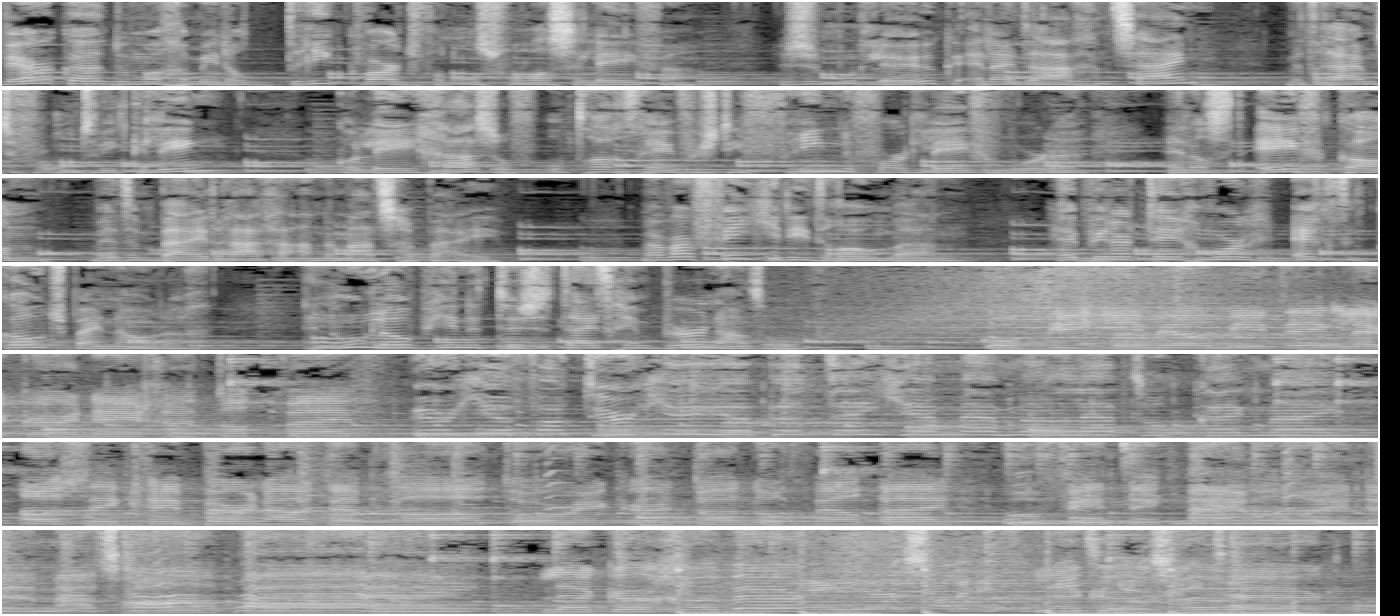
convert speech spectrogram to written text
Werken doen we gemiddeld drie kwart van ons volwassen leven. Dus het moet leuk en uitdagend zijn, met ruimte voor ontwikkeling, collega's of opdrachtgevers die vrienden voor het leven worden en als het even kan, met een bijdrage aan de maatschappij. Maar waar vind je die droombaan? Heb je daar tegenwoordig echt een coach bij nodig? En hoe loop je in de tussentijd geen burn-out op? Koffie, e-mail, meeting, lekker 9 tot 5. Uurtje, factuurtje, je patentje met mijn laptop, kijk mij. Als ik geen burn-out heb gehad, hoor ik er dan nog wel bij. Hoe vind ik mijn rol in de maatschappij? Lekker gewerkt, Hey, zal ik even lekker gewerkt.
